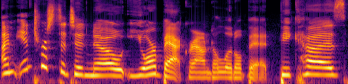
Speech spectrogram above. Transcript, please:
I'm interested to know your background a little bit because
